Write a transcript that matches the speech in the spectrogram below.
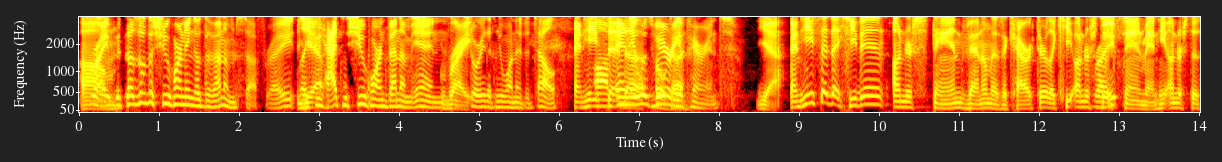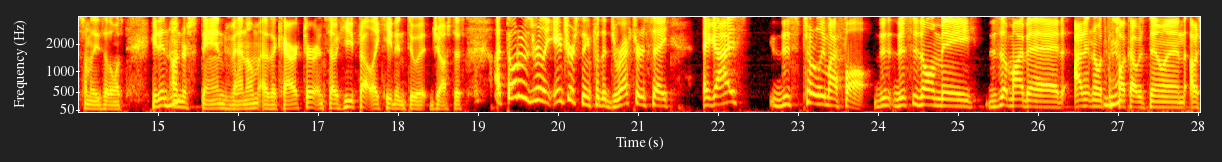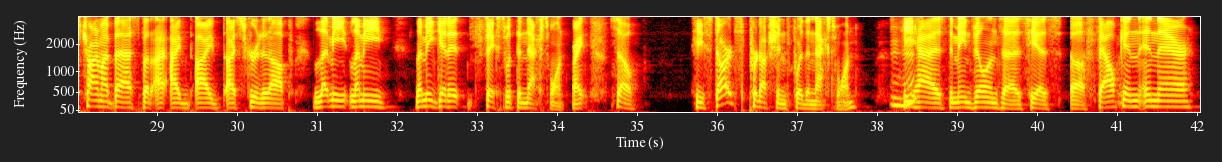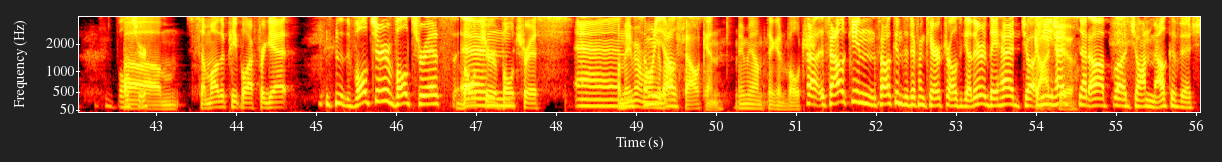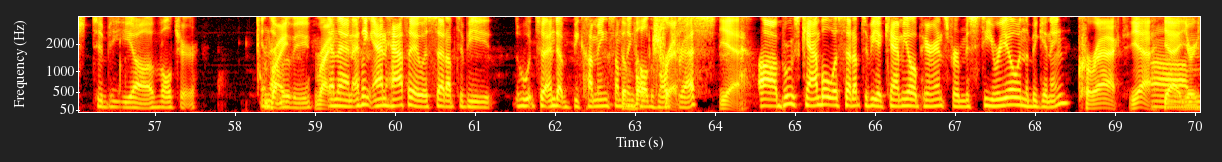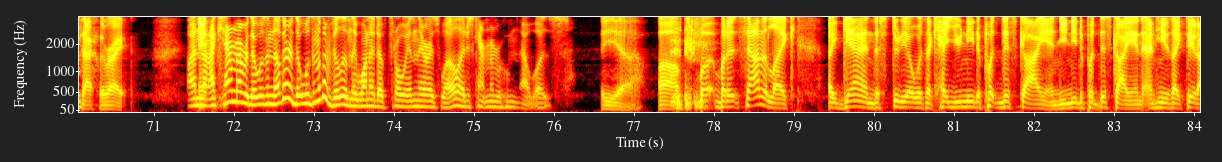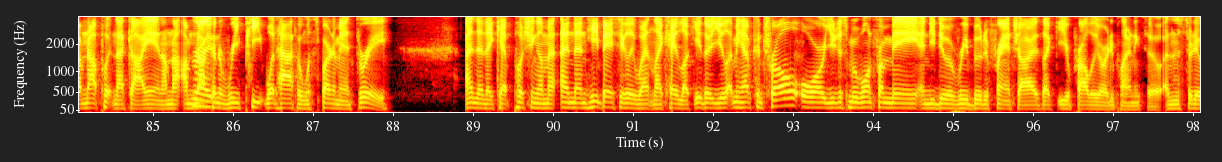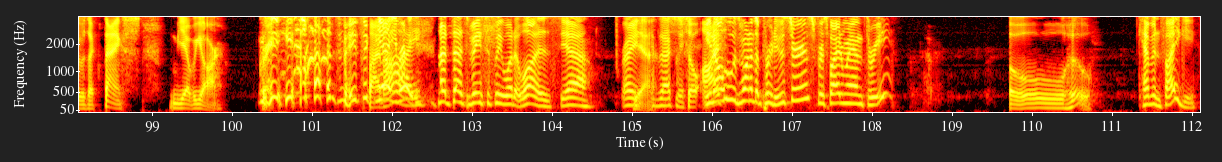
Um, right, because of the shoehorning of the Venom stuff, right? Like Yeah. he had to shoehorn Venom in to the story that he wanted to tell, and he um, said, and it uh, was oh, very God. apparent. Yeah, and he said that he didn't understand Venom as a character. Like he understood Right. Sandman, he understood some of these other ones. He didn't Mhm. understand Venom as a character, and so he felt like he didn't do it justice. I thought it was really interesting for the director to say, "Hey guys, this is totally my fault. This this is on me. This is my bad. I didn't know what the Mhm. fuck I was doing. I was trying my best, but I I I, I screwed it up. Let me let me let me get it fixed with the next one, right? So." He starts production for the next one Mhm. he has the main villains as he has uh, Falcon in there, Vulture, um, some other people I forget, the Vulture, Vulturous, Vulture, and, Vulturous. and Oh, maybe I'm wrong somebody about else. Falcon. Maybe I'm thinking Vulture. Fal- Falcon, Falcon's a different character altogether. They had jo- he had set up uh, John Malkovich to be uh, Vulture in that Right, movie, right. And then I think Anne Hathaway was set up to be who- to end up becoming something called. Vultress. Yeah, Uh, Bruce Campbell was set up to be a cameo appearance for Mysterio in the beginning, correct. Yeah, yeah, you're Um, exactly right. and then And- I can't remember. There was another. There was another villain they wanted to throw in there as well. I just can't remember whom that was. Yeah, um, but but it sounded like again the studio was like, hey, you need to put this guy in. You need to put this guy in, and he's like, dude, I'm not putting that guy in. I'm not. I'm Right. not going to repeat what happened with Spider-Man three. And then they kept pushing him, and then he basically went like, "Hey, look, either you let me have control, or you just move on from me, and you do a rebooted franchise like you're probably already planning to." And the studio was like, "Thanks, yeah, we are." yeah, that's basically. Yeah, you're right. That's that's basically what it was. Yeah. Right. Yeah. Exactly. So you know I- who was one of the producers for Spider-Man Three? Oh, who? Kevin Feige.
